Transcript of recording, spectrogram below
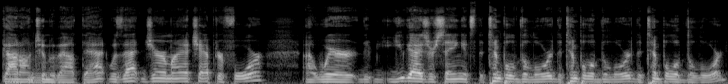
got onto him about that. Was that Jeremiah chapter 4, uh, where the, you guys are saying it's the temple of the Lord, the temple of the Lord, the temple of the Lord?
